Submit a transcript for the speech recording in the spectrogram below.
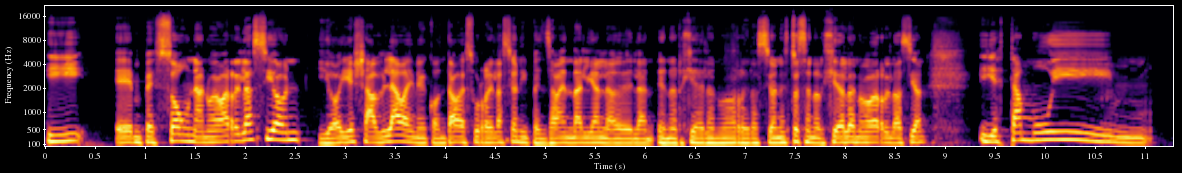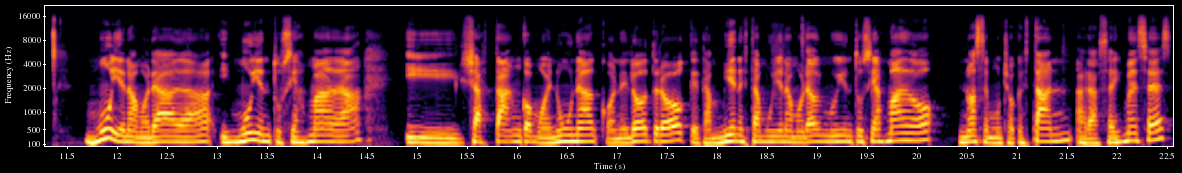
Y empezó una nueva relación y hoy ella hablaba y me contaba de su relación y pensaba en Dalian, la de la energía de la nueva relación. Esto es energía de la nueva relación. Y está muy, muy enamorada y muy entusiasmada. Y ya están como en una con el otro, que también está muy enamorado y muy entusiasmado. No hace mucho que están, hará seis meses.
